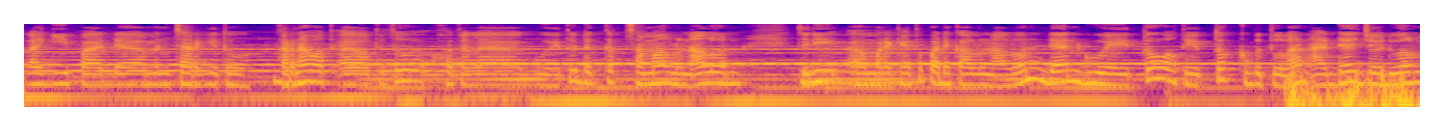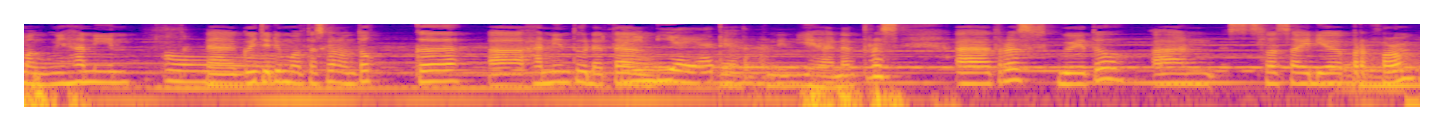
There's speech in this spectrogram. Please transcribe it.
lagi pada mencar gitu karena waktu, eh, waktu itu hotelnya gue itu deket sama alun-alun jadi eh, mereka itu pada ke alun-alun dan gue itu waktu itu kebetulan ada jadwal manggungnya Hanin Oh. Nah, gue jadi memutuskan untuk ke uh, Hanin tuh datang. Hanin dia ya Ya, teman-teman. Hanin dia. Nah, terus uh, terus gue itu uh, selesai dia perform,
